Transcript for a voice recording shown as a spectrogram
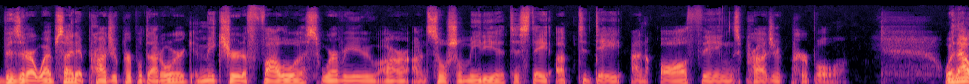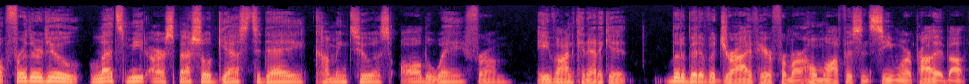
Visit our website at projectpurple.org and make sure to follow us wherever you are on social media to stay up to date on all things Project Purple. Without further ado, let's meet our special guest today, coming to us all the way from Avon, Connecticut. A little bit of a drive here from our home office in Seymour, probably about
